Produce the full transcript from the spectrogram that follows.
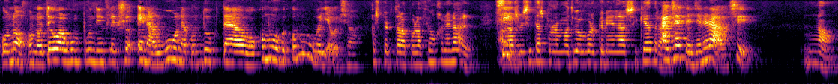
o no? O noteu algun punt d'inflexió en alguna conducta? O com, ho, com ho veieu això? Respecto a la població en general? Sí. A las visitas por el motivo por el que vienen al psiquiatra? Exacte, en general, sí. No,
